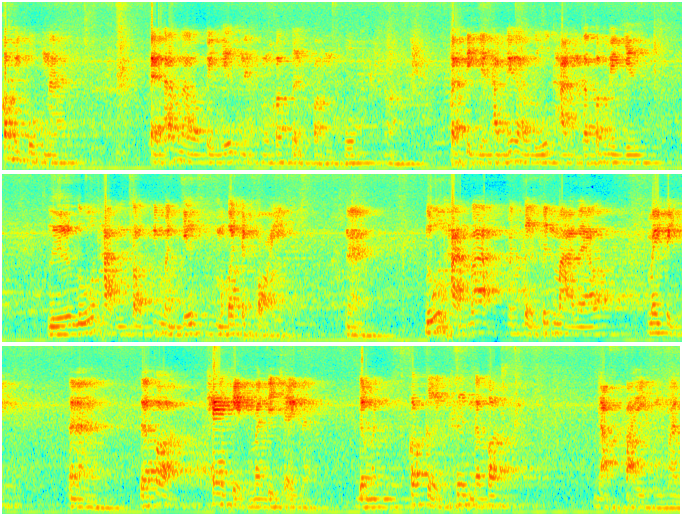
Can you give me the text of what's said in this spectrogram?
ก็ไม่ทุกข์นะ แต่ถ้าเราไปยึดเนี่ย มันก็เกิดความทุกข์สติจะทำให้เรารู้ทันแล้วก็ไม่ยึด หรือรู้ทันตอนที่มันยึดมันก็จะปล่อยนะรู้ทันว่ามันเกิดขึ้นมาแล้ว ไม่ไปอ่าแล้วก็แค่เห็นมันเฉยๆนะเดี๋ยวมันก็เกิดขึ้นแล้วก็ดับไปของมัน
